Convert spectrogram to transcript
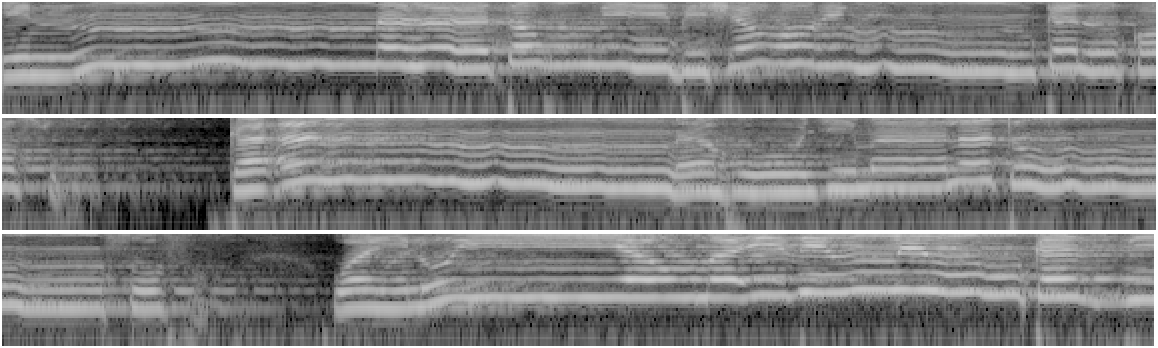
إنها ترمي بشرر كالقصر كأنه جمالة صفر ويل يومئذ للمكذبين.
